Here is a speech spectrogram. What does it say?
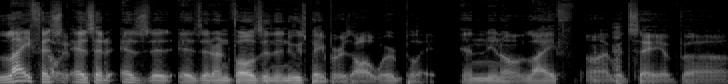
Life as Oh, as it as it as it unfolds in the newspaper is all wordplay, and you know, life uh, I would say of uh,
